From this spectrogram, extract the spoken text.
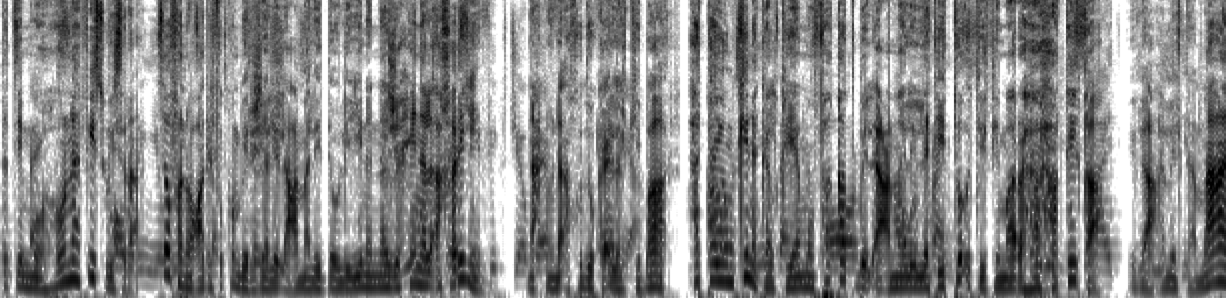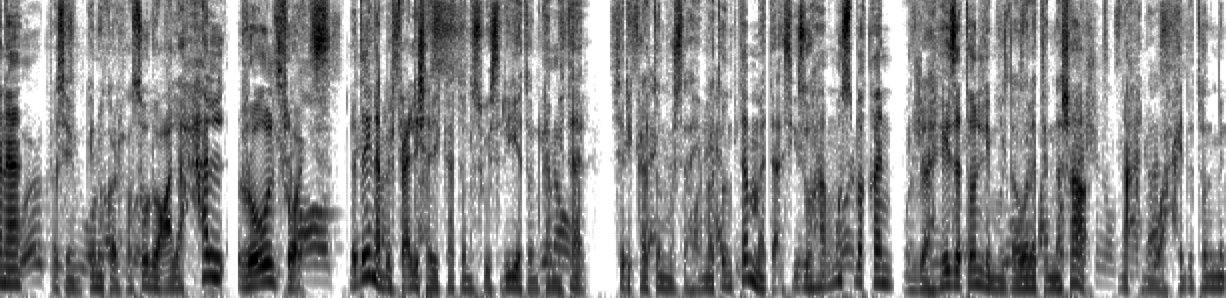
تتم هنا في سويسرا. سوف نعرفكم برجال الأعمال الدوليين الناجحين الآخرين. نحن نأخذك إلى الكبار حتى يمكنك القيام فقط بالأعمال التي تؤتي ثمارها حقيقة. إذا عملت معنا فسيمكنك الحصول على حل رولز رويس لدينا بالفعل شركات سويسرية كمثال. شركات مساهمة تم تأسيسها مسبقا وجاهزة لمزاولة النشاط. نحن واحدة من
